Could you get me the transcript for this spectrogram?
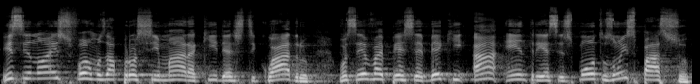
E se nós formos aproximar aqui deste quadro, você vai perceber que há entre esses pontos um espaço,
